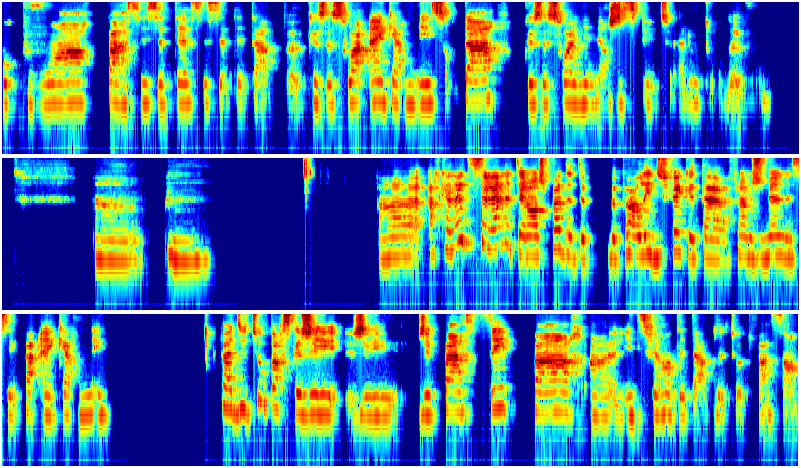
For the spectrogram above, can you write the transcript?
pour pouvoir passer ce test et cette étape, euh, que ce soit incarné sur Terre, que ce soit une énergie spirituelle autour de vous. Euh, euh, Arcana dit cela ne dérange pas de, de, parler du fait que ta flamme jumelle ne s'est pas incarnée. Pas du tout parce que j'ai passé par euh, les différentes étapes de toute façon.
